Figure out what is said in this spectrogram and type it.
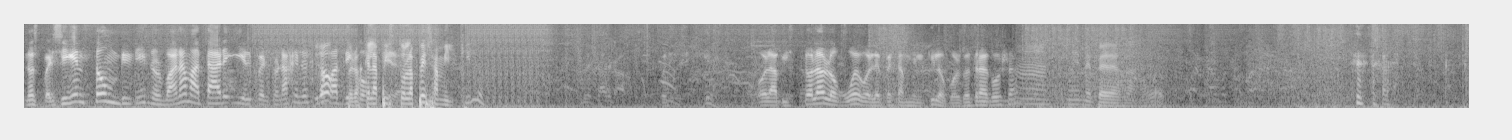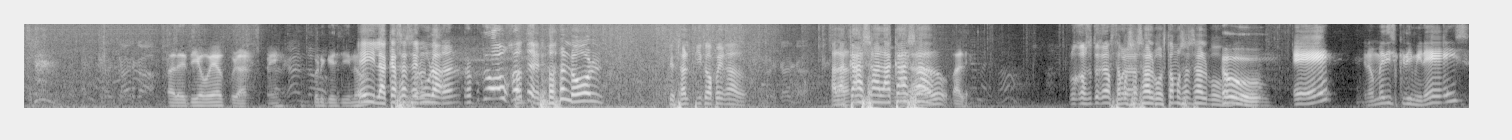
nos persiguen zombies, nos van a matar y el personaje no es capaz de Pero es que la pistola pesa mil kilos. Pues. O la pistola o los huevos le pesan mil kilos, porque otra cosa. Mm, a mí me pega. Vale, tío, voy a curarme. Porque si no. ¡Ey, la casa segura! ¡Oh, un hunter! ¡Lol! ¡Qué saltito ha pegado! ¡A la Ah, casa, a la casa! Vale. Lucas, te Estamos a salvo, estamos a salvo. Oh. ¿Eh? Que no me discriminéis.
